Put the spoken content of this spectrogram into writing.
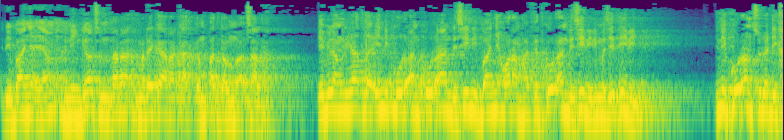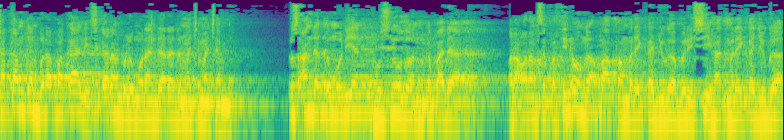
Jadi banyak yang meninggal sementara mereka rakaat keempat kalau nggak salah. Dia bilang lihatlah ini Quran-Quran di sini banyak orang hafid Quran di sini di masjid ini. Ini Quran sudah dikhatamkan berapa kali, sekarang berlumuran darah dan macam-macamnya. Terus Anda kemudian husnudon kepada orang-orang seperti ini, oh nggak apa-apa mereka juga berisihat, mereka juga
